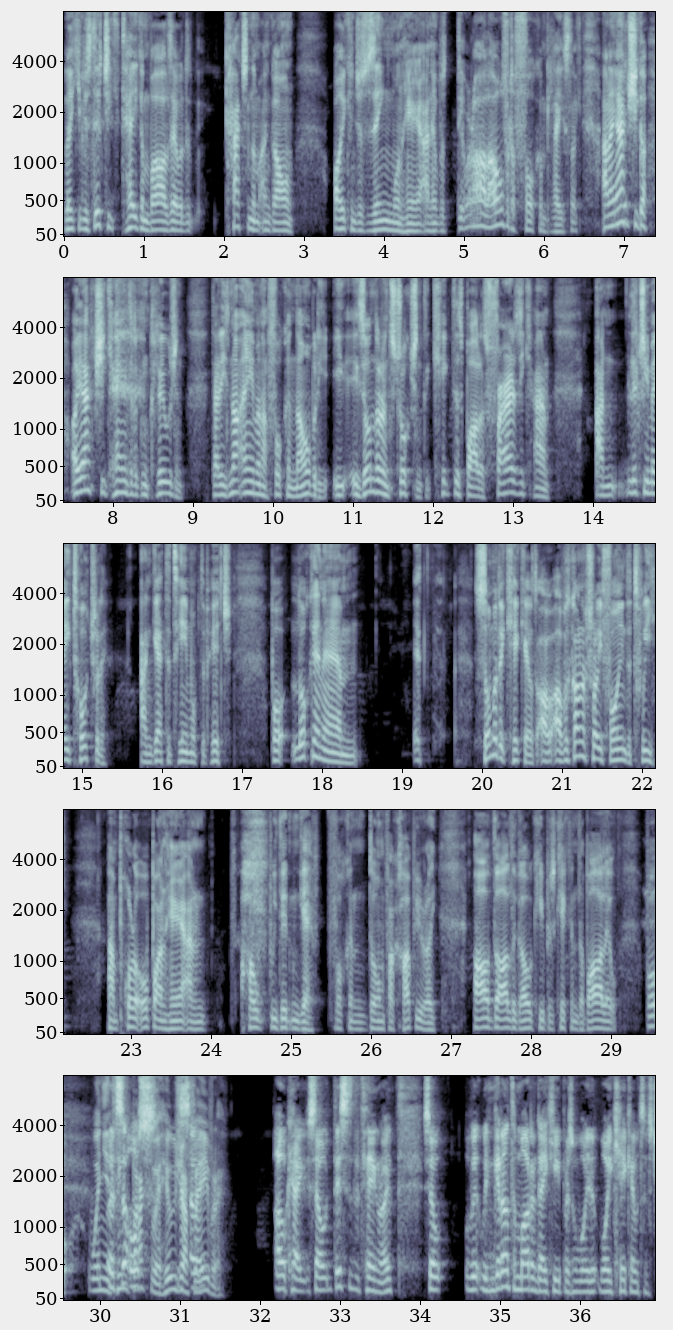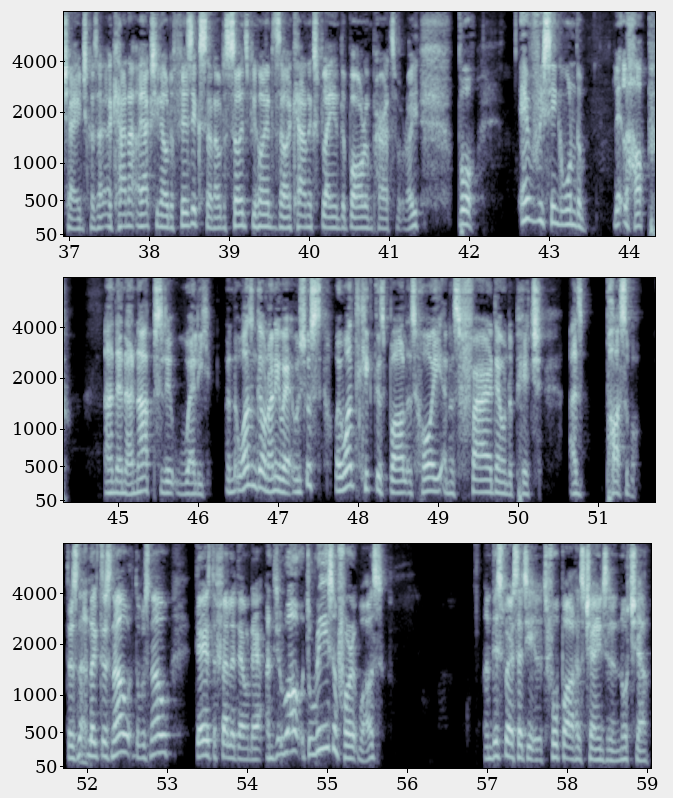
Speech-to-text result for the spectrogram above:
Like he was literally taking balls out, catching them and going, I can just zing one here, and it was they were all over the fucking place. Like, and I actually got, I actually came to the conclusion that he's not aiming at fucking nobody. He, he's under instruction to kick this ball as far as he can, and literally make touch with it and get the team up the pitch. But looking, um, it some of the kickouts, I, I was going to try find the tweet and put it up on here and hope we didn't get fucking done for copyright of all the goalkeepers kicking the ball out. But when you it's think back to it, who's your so, favourite? Okay, so this is the thing, right? So we, we can get on to modern day keepers and why, why kickouts have changed because I, I can I actually know the physics, I know the science behind it, so I can't explain the boring parts of it, right? But every single one of them, little hop, and then an absolute welly. And it wasn't going anywhere. It was just, I want to kick this ball as high and as far down the pitch as possible. There's no, like, there's no, there was no, there's the fella down there. And the, the reason for it was, and this is where I said to you, football has changed in a nutshell.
